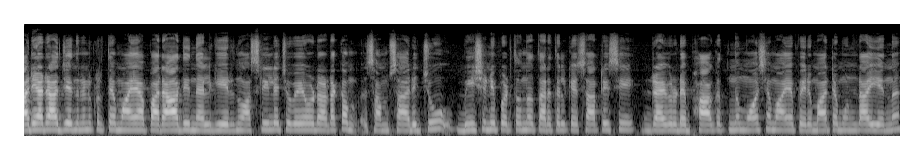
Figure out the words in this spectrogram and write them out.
ആര്യ രാജേന്ദ്രൻ കൃത്യമായ പരാതി നൽകിയിരുന്നു. അശ്ലീല ചുവയോടക്കം സംസാരിച്ചു. ഭീഷണിപ്പെടുത്തുന്ന തരത്തിൽ K S R T C ഡ്രൈവറുടെ ഭാഗത്തുനിന്ന് മോശമായ പെരുമാറ്റമുണ്ടായി എന്ന്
